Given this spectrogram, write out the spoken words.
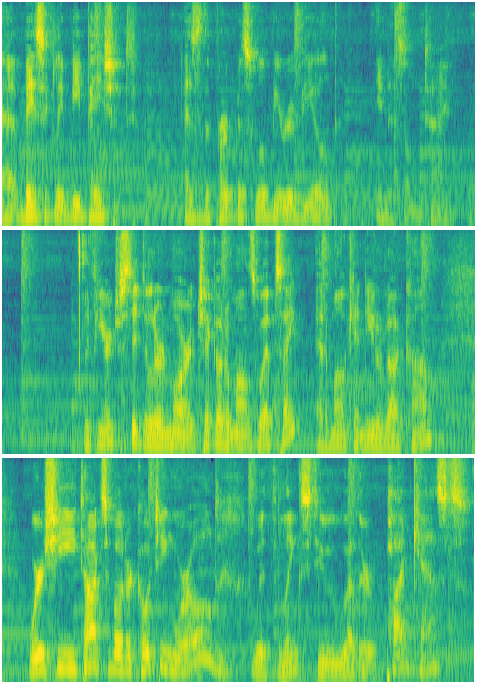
Uh, basically, be patient, as the purpose will be revealed in its own time. If you're interested to learn more, check out Amal's website at amalcandido.com, where she talks about her coaching world with links to other podcasts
